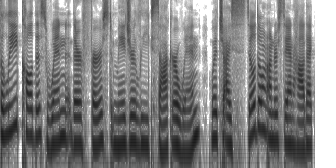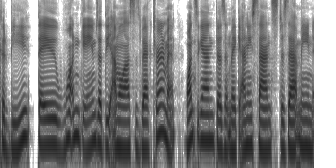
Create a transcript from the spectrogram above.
The league called this win their first Major League Soccer win, which I still don't understand how that could be. They won games at the MLS is back tournament. Once again, doesn't make any sense. Does that mean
